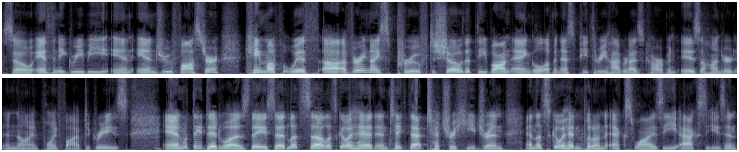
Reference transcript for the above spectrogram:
So Anthony Grebe and Andrew Foster came up with uh, a very nice proof to show that the bond angle of an sp3 hybridized carbon is 109.5 degrees. And what they did was they said, let's uh, let's go ahead and take that tetrahedron and let's go ahead and put on x, y, z axes. And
